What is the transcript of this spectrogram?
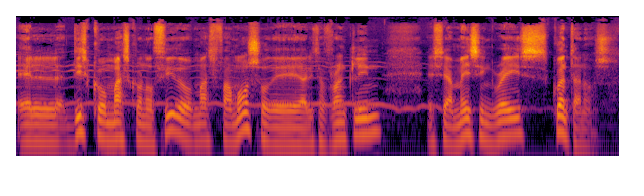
El disco más conocido, más famoso de Aretha Franklin, ese Amazing Grace. Cuéntanos.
